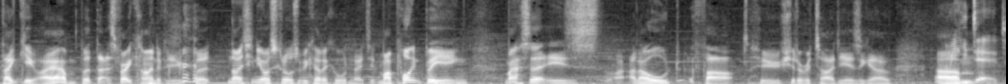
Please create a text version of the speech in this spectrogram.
Thank you, I am, but that's very kind of you. But 19 year olds can also be colour coordinated. My point being, Massa is an old fart who should have retired years ago. I mean, Um, he did.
